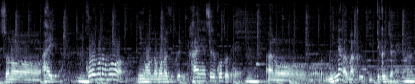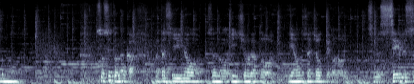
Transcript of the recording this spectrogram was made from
そのアイデアこういうものも日本のものづくりに反映することであのみんながうまくいっていくんじゃないかなと。そうするとなんか私のその印象だと山本社長ってこのそのセールス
